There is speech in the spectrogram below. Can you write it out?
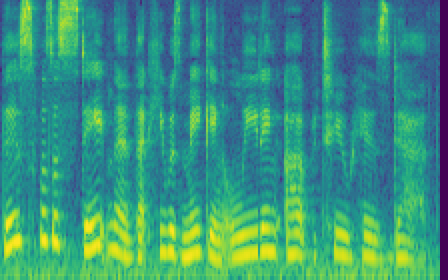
This was a statement that he was making leading up to his death.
